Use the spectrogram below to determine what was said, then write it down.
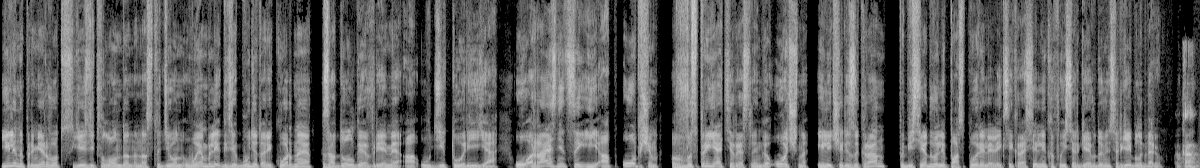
или, например, вот съездить в Лондон на стадион Уэмбли, где будет рекордная за долгое время аудитория. О разнице и об общем в восприятии рестлинга очно или через экран побеседовали, поспорили Алексей Красильников и Сергей Вдовин. Сергей, благодарю. Пока.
